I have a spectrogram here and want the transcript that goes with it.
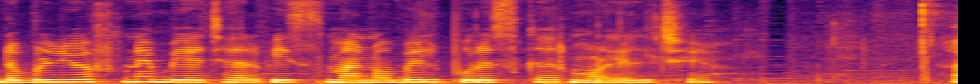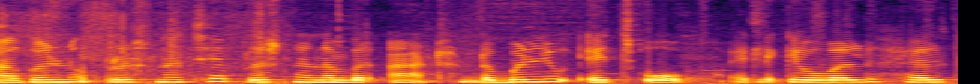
ડબલ્યુએફને બે હજાર વીસમાં નોબેલ પુરસ્કાર મળેલ છે. આગળનો પ્રશ્ન છે પ્રશ્ન નંબર આઠ. ડબલ્યુએચઓ એટલે કે વર્લ્ડ હેલ્થ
